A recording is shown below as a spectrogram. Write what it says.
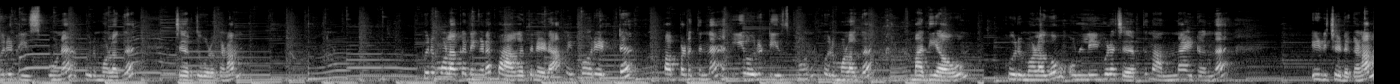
ഒരു ടീസ്പൂണ് കുരുമുളക് ചേർത്ത് കൊടുക്കണം. കുരുമുളക് നിങ്ങളുടെ പാകത്തിന് ഇടാം. ഇപ്പോൾ ഒരു എട്ട് പപ്പടത്തിന് ഈ ഒരു ടീസ്പൂൺ കുരുമുളക് മതിയാവും. കുരുമുളകും ഉള്ളിയും കൂടെ ചേർത്ത് നന്നായിട്ടൊന്ന് ഇടിച്ചെടുക്കണം.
